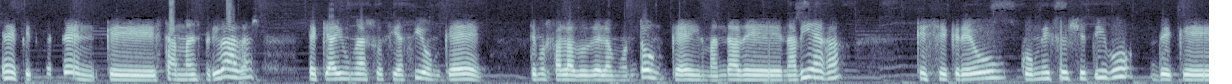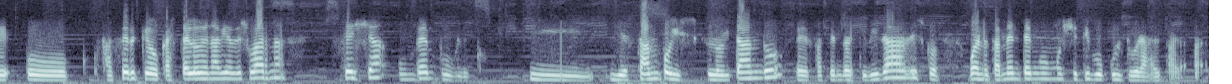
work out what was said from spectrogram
eh, que, que ten que están mans privadas, e que hai unha asociación que é, temos falado dela un montón, que é Irmandade Naviega, que se creou con ese obxectivo de que o facer que o Castelo de Navia de Suarna sexa un ben público e, e están pois loitando, eh, facendo actividades, co... bueno, tamén ten un objetivo cultural para, para,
